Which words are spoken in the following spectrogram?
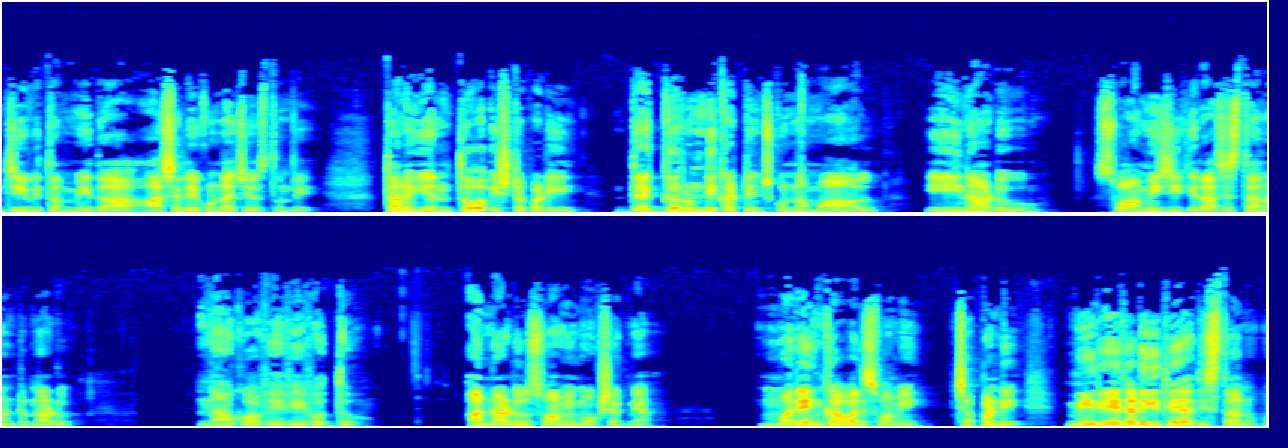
జీవితం మీద ఆశ లేకుండా చేస్తుంది. తను ఎంతో ఇష్టపడి దగ్గరుండి కట్టించుకున్న మాల్ ఈనాడు స్వామీజీకి రాసిస్తానంటున్నాడు. నాకు అవేవీ వద్దు అన్నాడు స్వామి మోక్షజ్ఞ. మరేం కావాలి స్వామి? చెప్పండి మీరేదడిగితే అదిస్తాను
